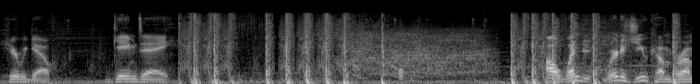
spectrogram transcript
Here we go. Game day. Oh, when did, where did you come from?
